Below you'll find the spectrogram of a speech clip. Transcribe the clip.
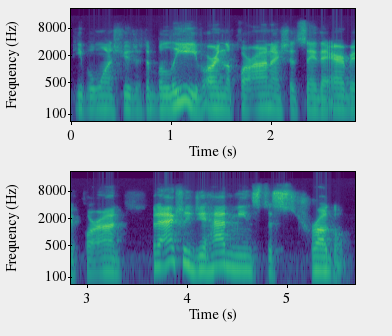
people want you to, to believe, or in the Quran, I should say, the Arabic Quran. But actually, jihad means to struggle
